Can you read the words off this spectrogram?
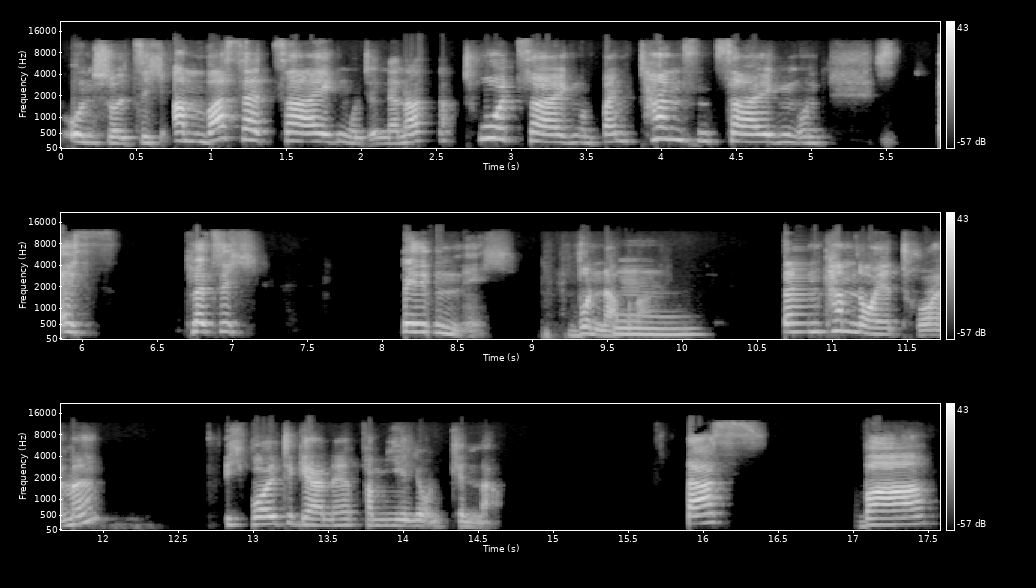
Unschuld sich am Wasser zeigen und in der Natur zeigen und beim Tanzen zeigen und es plötzlich bin ich. Wunderbar. Mhm. Dann kamen neue Träume. Ich wollte gerne Familie und Kinder. Das war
